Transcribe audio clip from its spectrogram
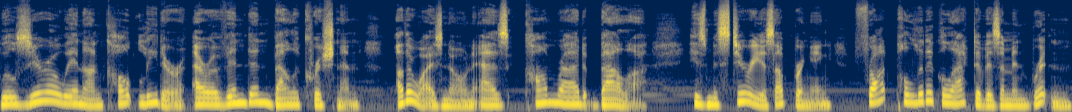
we'll zero in on cult leader Aravindan Balakrishnan, otherwise known as Comrade Bala, his mysterious upbringing, fraught political activism in Britain,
